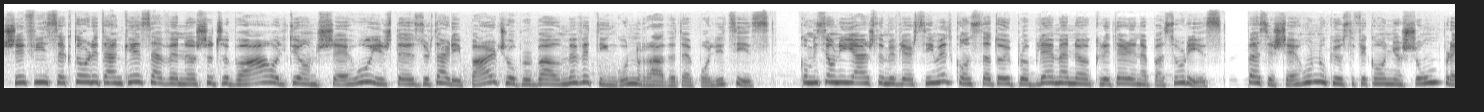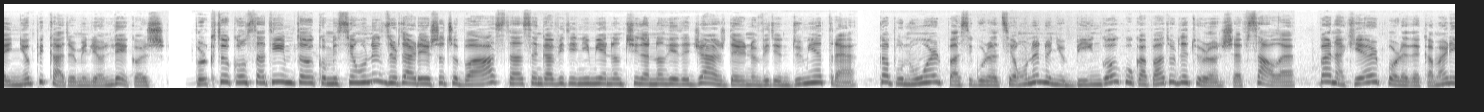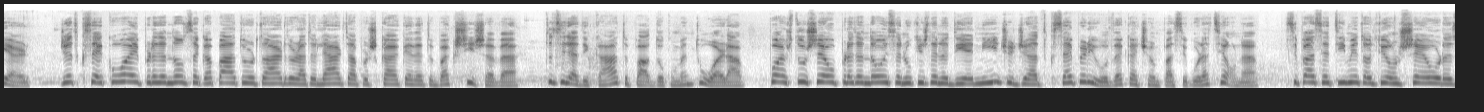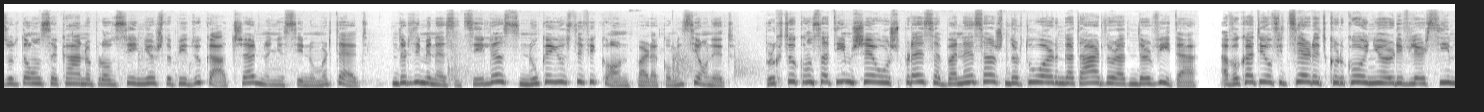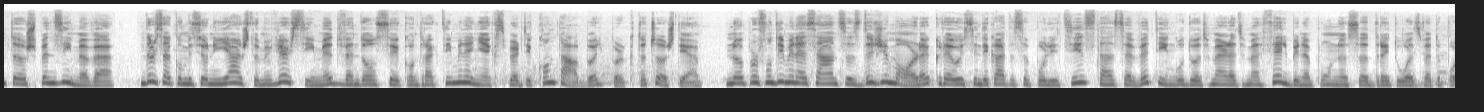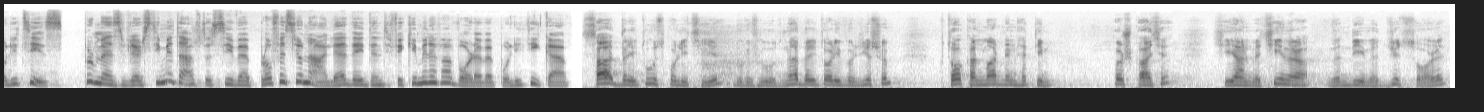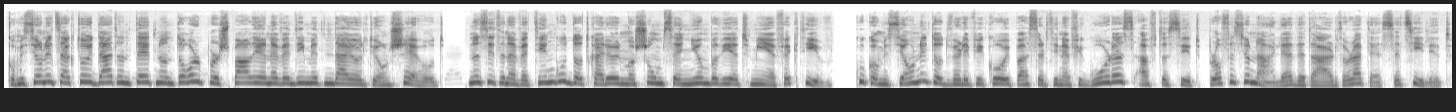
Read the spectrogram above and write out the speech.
Shefi i sektorit të ankesave në SHÇBA, Oltion Shehu, ishte zyrtari i parë që u përball me vetingun në radhët e policisë. Komisioni i Jashtëm i Vlerësimit konstatoi probleme në kriterin e pasurisë, pasi Shehu nuk justifikon një shumë prej një pikë katër milionë lekësh. Për këtë konstatim të Komisionit, zyrtari i SHÇBA-së tha se nga viti një mijë e nëntëqind e nëntëdhjetë e gjashtë deri në vitin dy mijë e tre, ka punuar pa siguracione në një bingo ku ka patur detyrën shef salle, banakier, por edhe kamarier. Gjatë kësaj kohe ai pretendon se ka patur të ardhura të larta për shkak edhe të bakshisheve, të cilat i ka të padokumentuara. Po ashtu Shehu pretendoi se nuk ishte në dijeni që gjatë kësaj periudhe ka qenë pa siguracione. Sipas hetimit, Oltion Shehu rezulton se ka në pronësi një shtëpi dykatëshe në njësinë numër tetë, ndërtimin e së cilës nuk e justifikon para komisionit. Për këtë konstatim Shehu u shpreh se banesa është ndërtuar nga të ardhurat ndër vite, Avokati i oficerit kërkoi një rivlerësim të shpenzimeve, ndërsa Komisioni i Jashtëm i Vlerësimit vendosi kontraktimin e një eksperti kontabël për këtë çështje. Në përfundimin e seancës dëgjimore, kreu i Sindikatës së Policisë tha se vetingu duhet të merret me thelbin e punës së drejtuesve të Policisë. përmes vlerësimit të aftësive profesionale dhe identifikimin e favoreve politike. Sa drejtues policie, duke filluar nga drejtori i përgjithshëm, këto kanë marrë nën hetim, për shkaqe që janë me qindra vendime gjyqësore. Komisioni caktoi datën tetë nëntor për shpalljen e vendimit ndaj Oltion Shehut. Në sitën e vetingut do të kalojnë më shumë se njëmbëdhjetë mijë efektivë, ku komisioni do të verifikojë pastërtinë e figurës, aftësitë profesionale dhe të ardhurat e secilit.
